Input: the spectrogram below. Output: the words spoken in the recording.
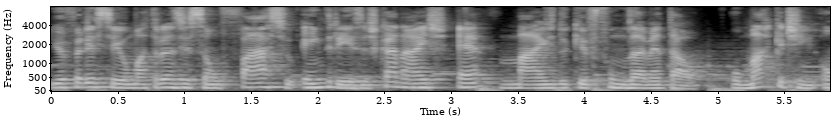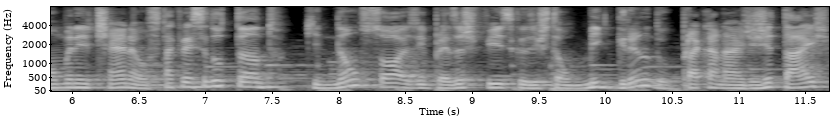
E oferecer uma transição fácil entre esses canais é mais do que fundamental. O marketing omnichannel está crescendo tanto que não só as empresas físicas estão migrando para canais digitais,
